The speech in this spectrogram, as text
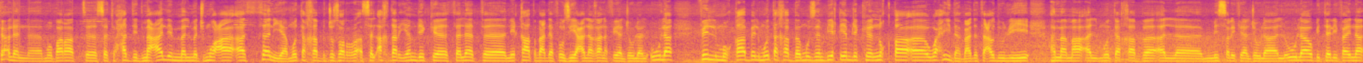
فعلا مباراة ستحدد معالم المجموعة الثانية. منتخب جزر الرأس الأخضر يملك ثلاث نقاط بعد فوزه على غانا في الجولة الأولى. في المقابل منتخب موزمبيق يملك نقطة وحيدة بعد تعادله أمام المنتخب المصري في الجولة الأولى. وبالتالي فإن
